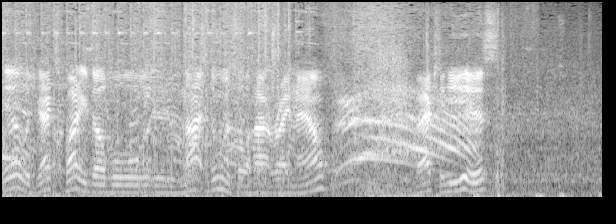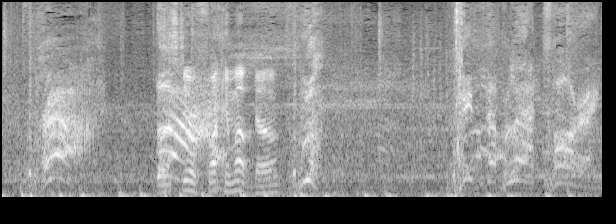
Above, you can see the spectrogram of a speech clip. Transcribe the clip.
Yeah, but Jack's body double is not doing so hot right now. Well, actually, he is. But still fuck him up, though. Keep the blood pouring!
